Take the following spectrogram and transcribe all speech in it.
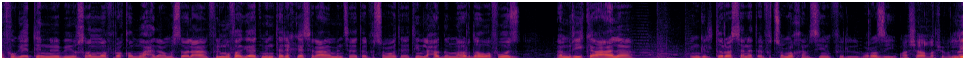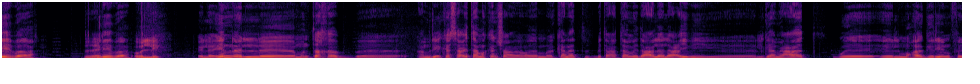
فوجئت إن بيصنف رقم واحد على مستوى العالم في المفاجآت من تاريخ كأس العالم من سنة 1930 لحد النهارده هو فوز أمريكا على انجلترا سنة 1950 في البرازيل. ما شاء الله شوف ليه. بقى؟ ليه ليه بقى؟ قول لي. لأن المنتخب آه، أمريكا ساعتها ما كانش كانت بتعتمد على لاعبي آه، الجامعات والمهاجرين في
